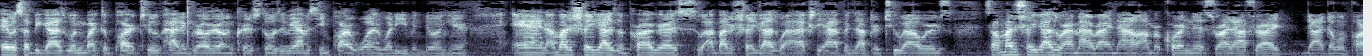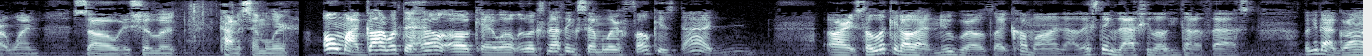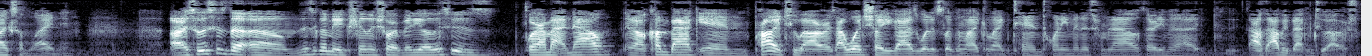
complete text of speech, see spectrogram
Hey, what's up, you guys? Welcome back to part two of how to grow your own crystals. If you haven't seen part one, what are you even doing here? And I'm about to show you guys the progress. I'm about to show you guys what actually happens after two hours. So I'm about to show you guys where I'm at right now. I'm recording this right after I got done with part one. So it should look kind of similar. Oh my God, what the hell? Okay, well, it looks nothing similar. Focus died. All right, so look at all that new growth. Like, come on now. This thing's actually looking kind of fast. Look at that growing like some lightning. All right, so this is the um this is gonna be an extremely short video. This is where I'm at now, and I'll come back in probably two hours. I would show you guys what it's looking like in like 10, 20 minutes from now, 30 minutes. I'll, I'll be back in two hours.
